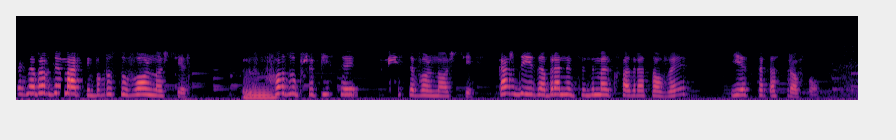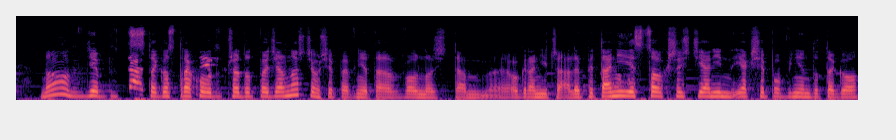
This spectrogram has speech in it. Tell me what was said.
Tak naprawdę, Martin, po prostu wolność jest. Mm. Wchodzą przepisy miejsce wolności. Każdy jest zabrany centymetr kwadratowy jest katastrofą. No, nie, Tak. z tego strachu przed odpowiedzialnością się pewnie ta wolność tam e, ogranicza, ale pytanie jest, co chrześcijanin, jak się powinien do tego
